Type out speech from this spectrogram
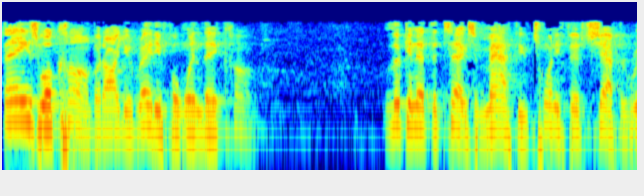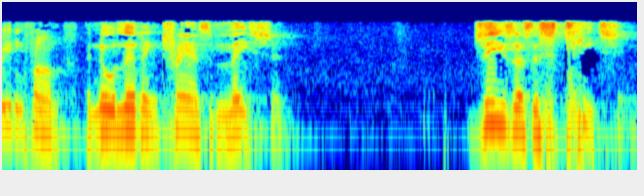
things will come, but are you ready for when they come? Looking at the text, Matthew 25th chapter, reading from the New Living Translation. Jesus is teaching.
